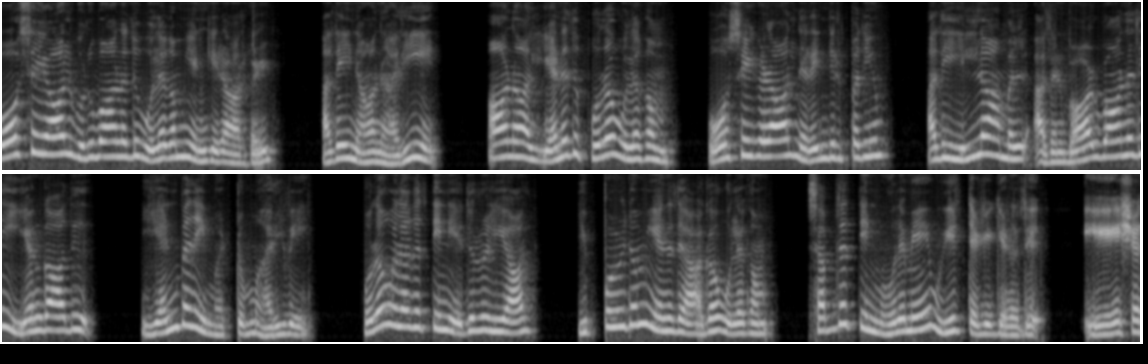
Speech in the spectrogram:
ஓசையால் உருவானது உலகம் என்கிறார்கள். அதை நான் அறியேன். ஆனால் எனது புற உலகம் ஓசைகளால் நிறைந்திருப்பதையும் அது இல்லாமல் அதன் வாழ்வானது இயங்காது என்பதை மட்டும் அறிவேன். புற உலகத்தின் எதிரொலியால் இப்பொழுதும் எனது அக உலகம் சப்தத்தின் மூலமே உயிர் தெழுகிறது. ஏஷ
